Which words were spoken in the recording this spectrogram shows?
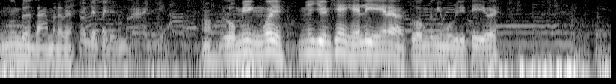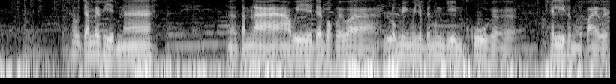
มึงต้องเดินตามมาเลยเว้ยชอบเดินไปเดินมาไอ้เหี้ยอ๋อโรมมิ่งเว้ยมึงจะยืนแค่แครี่แค่นั้นเหรอตัวมันก็มีโมบิลิตี้เว้ย ถ้าจำไม่ผิดนะเอ่อตำราอาวีได้บอกไว้ว่าโรมมิ่งไม่จำเป็นต้องยืนคู่กับแครี่เสมอไปเว้ย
